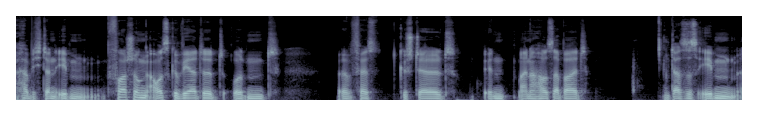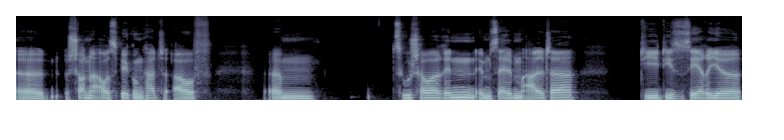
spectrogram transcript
habe ich dann eben Forschung ausgewertet und äh, festgestellt in meiner Hausarbeit, dass es eben äh, schon eine Auswirkung hat auf ähm, Zuschauerinnen im selben Alter, die diese Serie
